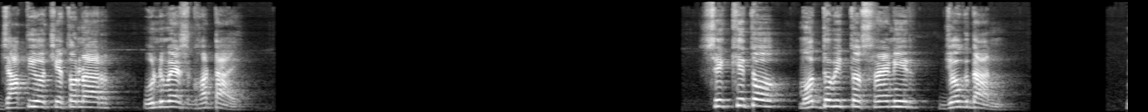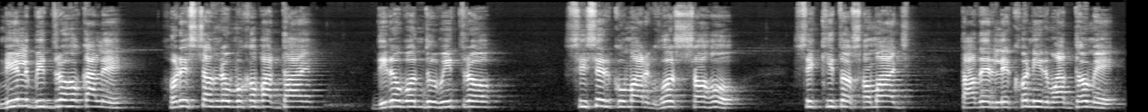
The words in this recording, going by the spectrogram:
জাতীয় চেতনার উন্মেষ ঘটায়। শিক্ষিত মধ্যবিত্ত শ্রেণির যোগদান। নীল বিদ্রোহকালে হরিশ্চন্দ্র মুখোপাধ্যায়, দীনবন্ধু মিত্র, শিশির কুমার ঘোষ সহ শিক্ষিত সমাজ তাদের লেখনীর মাধ্যমে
